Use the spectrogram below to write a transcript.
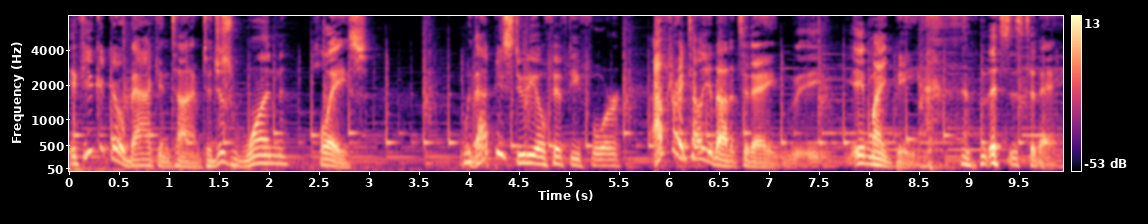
If you could go back in time to just one place, would that be Studio 54? After I tell you about it today, it might be. this is today.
